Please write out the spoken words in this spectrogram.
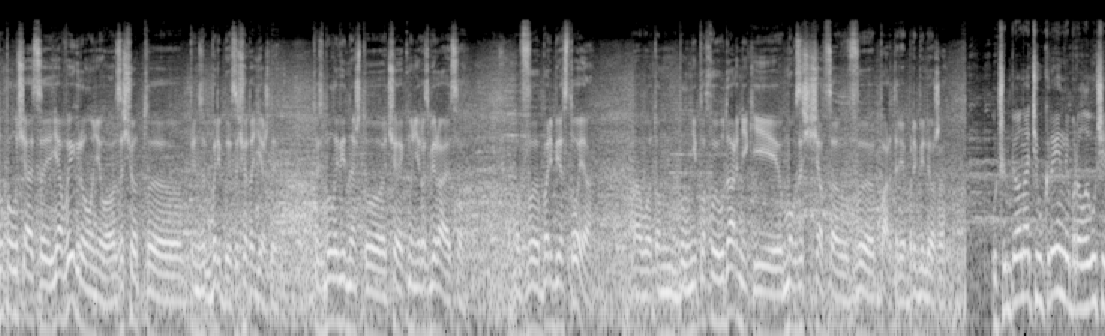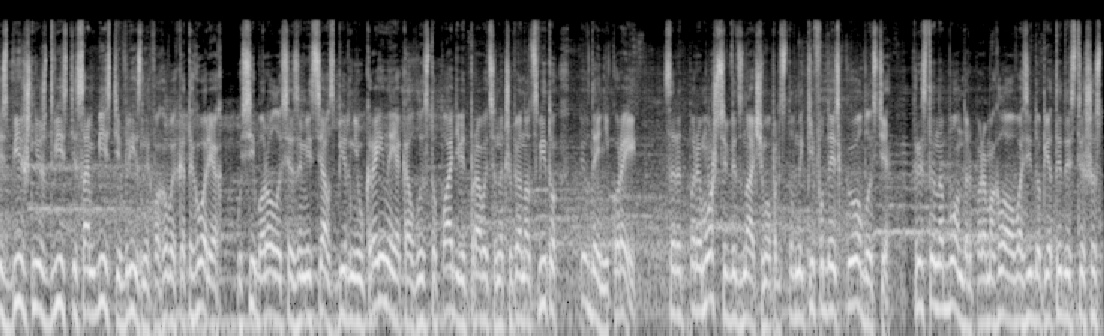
Ну, получается, я выиграл у него за счет э, принцип борьбы, за счет одежды. То есть было видно, что человек ну, не разбирается в борьбе стоя. А Вот, он был неплохой ударник и мог защищаться в партере, борьбе лежа. У чемпіонаті України брали участь більш ніж 200 самбістів в різних вагових категоріях. Усі боролися за місця в збірній України, яка в листопаді відправиться на чемпіонат світу в Південній Кореї. Серед переможців відзначимо представників Одеської області. Христина Бондар перемогла у вазі до 56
